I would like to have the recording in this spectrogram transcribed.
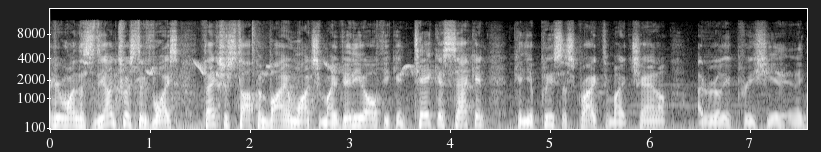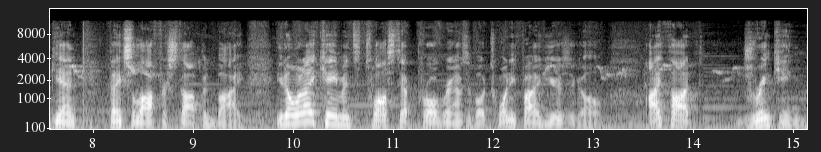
everyone, this is the Untwisted Voice. Thanks for stopping by and watching my video. If you can take a second, can you please subscribe to my channel? I'd really appreciate it. And again, thanks a lot for stopping by. You know, when I came into 12-step programs about 25 years ago, I thought drinking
